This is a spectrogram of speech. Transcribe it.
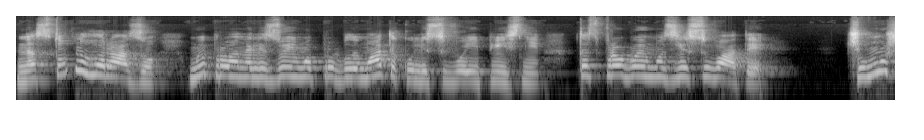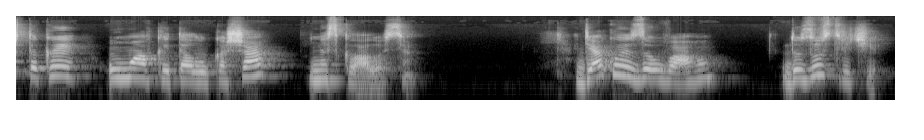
Наступного разу ми проаналізуємо проблематику лісової пісні та спробуємо з'ясувати, чому ж таки у Мавки та Лукаша не склалося. Дякую за увагу! До зустрічі!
